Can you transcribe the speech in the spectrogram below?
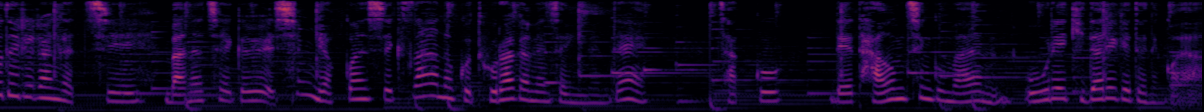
친구들이랑 같이 만화책을 십몇 권씩 쌓아놓고 돌아가면서 읽는데 자꾸 내 다음 친구만 오래 기다리게 되는 거야.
